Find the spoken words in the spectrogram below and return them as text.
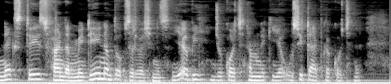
next is find the median of the observation ये अभी जो क्वेश्चन हमने किया, उसी टाइप का क्वेश्चन है।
